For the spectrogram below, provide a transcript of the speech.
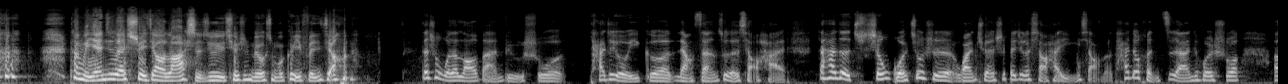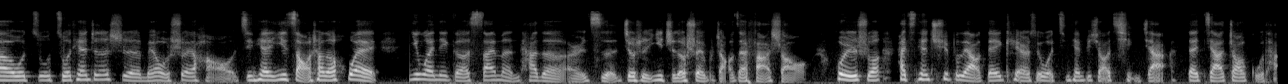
他每天就在睡觉拉屎，就确实没有什么可以分享的。但是我的老板，比如说。他就有一个两三岁的小孩，但他的生活就是完全是被这个小孩影响的。他就很自然就会说：“呃，我昨昨天真的是没有睡好，今天一早上的会，因为那个 Simon 他的儿子就是一直都睡不着，在发烧，或者是说他今天去不了 daycare，所以我今天必须要请假在家照顾他。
